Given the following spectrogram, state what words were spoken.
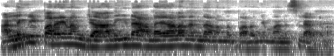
അല്ലെങ്കിൽ പറയണം ജാതിയുടെ അടയാളം എന്താണെന്ന് പറഞ്ഞ് മനസ്സിലാക്കണം.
